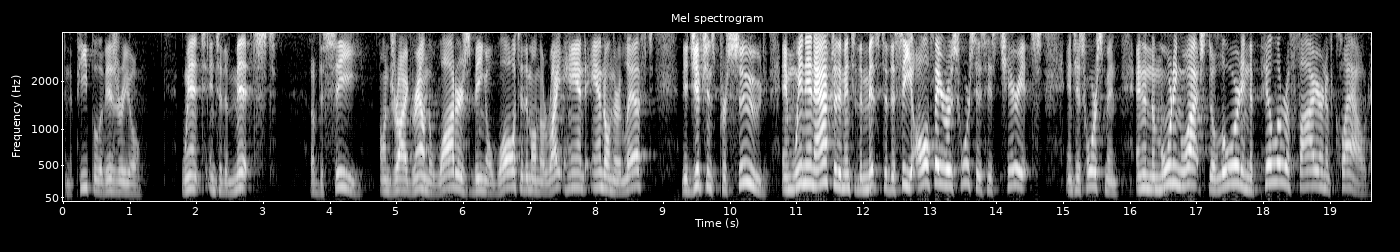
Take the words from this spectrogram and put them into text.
And the people of Israel went into the midst of the sea on dry ground, the waters being a wall to them on the right hand and on their left. The Egyptians pursued and went in after them into the midst of the sea, all Pharaoh's horses, his chariots, and his horsemen. And in the morning watch, the Lord in the pillar of fire and of cloud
